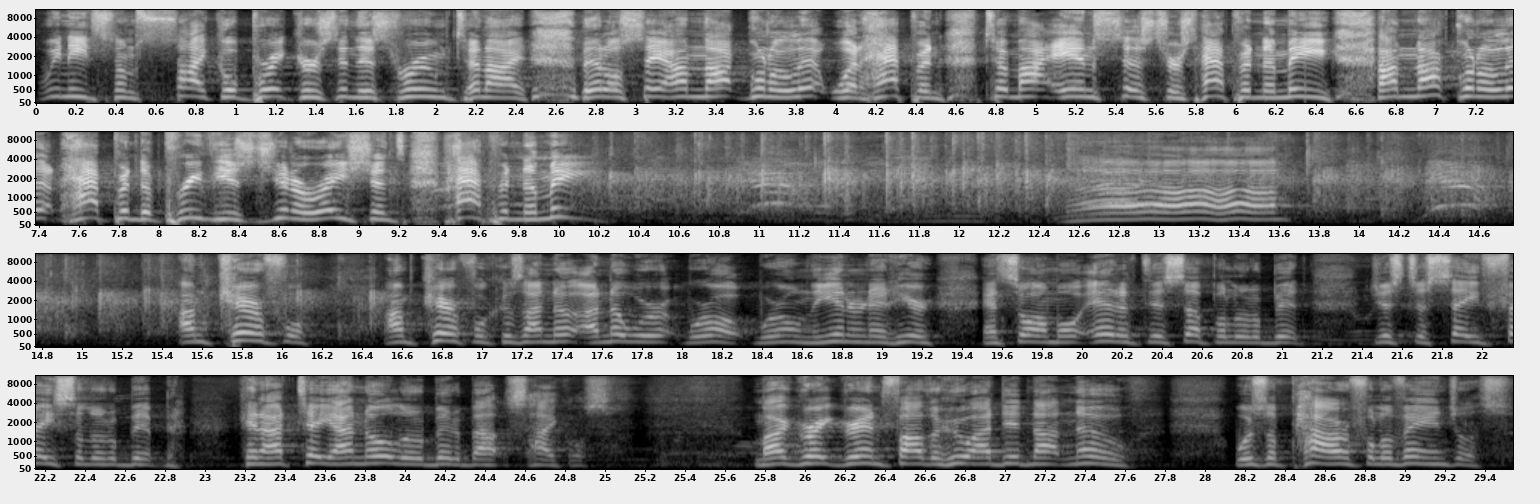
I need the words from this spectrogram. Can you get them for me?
We need some cycle breakers in this room tonight that'll say, I'm not going to let what happened to my ancestors happen to me. I'm not going to let happen to previous generations happen to me. Uh, I'm careful. I'm careful because I know I know we're we're on, we're on the internet here, and so I'm gonna edit this up a little bit just to save face a little bit. But can I tell you, I know a little bit about cycles. My great grandfather, who I did not know, was a powerful evangelist.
